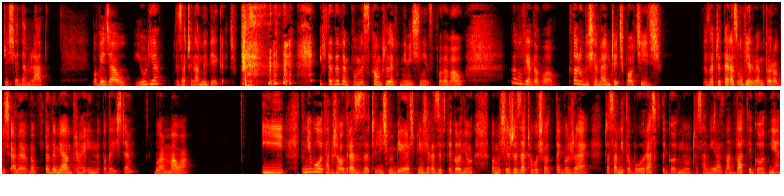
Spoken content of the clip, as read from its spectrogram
czy 7 lat, powiedział: Julia, zaczynamy biegać. I wtedy ten pomysł kompletnie mi się nie spodobał. No bo wiadomo, kto lubi się męczyć, pocić. Znaczy, teraz uwielbiam to robić, ale no, wtedy miałam trochę inne podejście. Byłam mała. I to nie było tak, że od razu zaczęliśmy biegać pięć razy w tygodniu, bo myślę, że zaczęło się od tego, że czasami to było raz w tygodniu, czasami raz na dwa tygodnie,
